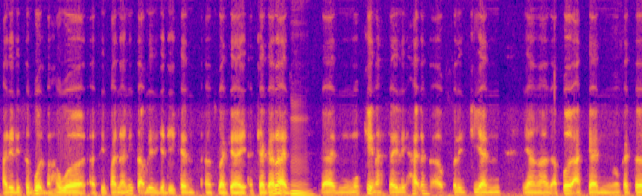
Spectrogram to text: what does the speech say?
ada disebut bahawa uh, simpanan ni tak boleh dijadikan uh, sebagai uh, cagaran hmm. dan mungkinlah saya lihatlah uh, perincian yang uh, apa akan orang kata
